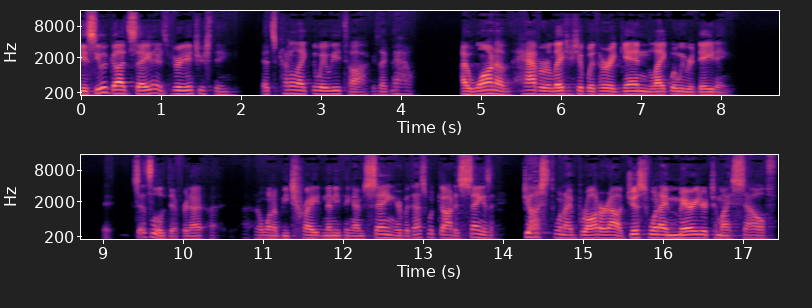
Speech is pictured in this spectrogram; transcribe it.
Do you see what God's saying there? It's very interesting. It's kind of like the way we talk. It's like, man, I want to have a relationship with her again like when we were dating. It's a little different. I, I don't want to be trite in anything I'm saying here, but that's what God is saying is just when I brought her out, just when I married her to myself,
